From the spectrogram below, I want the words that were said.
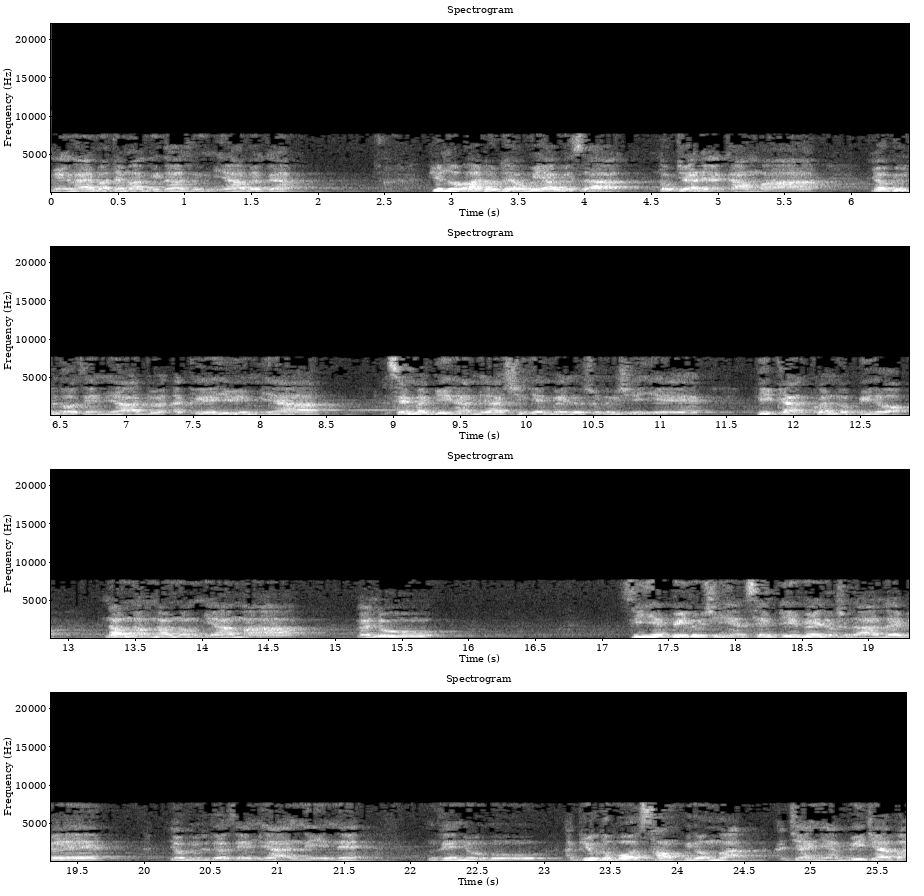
မင်္ဂလာမဓမ္မမိသားစုများဘက်ကပြုလို့အားထုတ်တဲ့ဝေယဝိသလောက်ကြတဲ့အခါမှာယောဂီတော်စင်များအတွက်အကယ်၍များအစမပြေတာများရှိခဲ့မယ်လို့ဆိုလို့ရှိရင်ဒီကံခွင့်လို့ပြီးတော့နောက်နောက်နောက်နောက်များမှာဘယ်လိုစီရင်ပေးလို့ရှိရင်အဆင်ပြေမယ်လို့ဆိုတာလည်းပဲယောဂီတော်စင်များအနေနဲ့ဦးဇင်းတို့ကိုအပြုသဘောဆောင်ပြီးတော့မှအကြံဉာဏ်ပေးကြပါ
